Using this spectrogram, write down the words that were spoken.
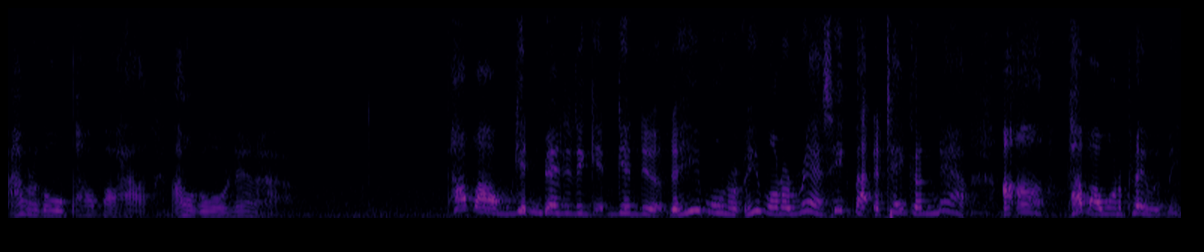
I want to go to Pawpaw house. I want to go to Nana house. Pawpaw getting ready to get, get the, he want to he want to rest. He about to take a nap. Uh-uh. Papa want to play with me.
